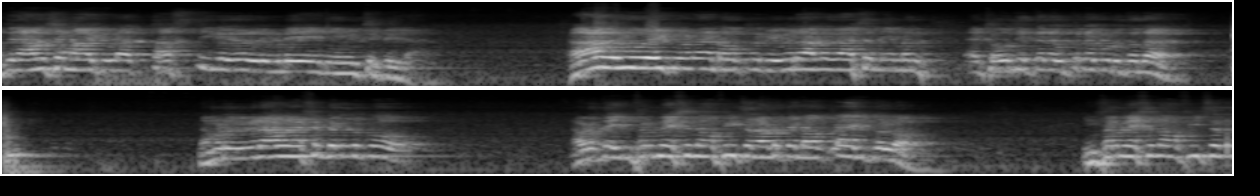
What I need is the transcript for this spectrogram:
അതിനാവശ്യമായിട്ടുള്ള തസ്തികകൾ ഇവിടെ നിയമിച്ചിട്ടില്ല. ആ വഴിക്കാണ് ഡോക്ടർ വിവരാവകാശ നിയമം ചോദ്യത്തിന് ഉത്തരം കൊടുത്തത്. നമ്മൾ വിവരാവകാശം എടുത്തപ്പോ അവിടുത്തെ ഇൻഫർമേഷൻ ഓഫീസർ അവിടുത്തെ ഡോക്ടർ ആയിരിക്കുമല്ലോ. ഇൻഫർമേഷൻ ഓഫീസർ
